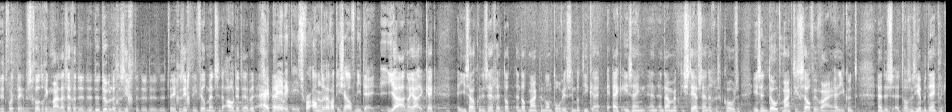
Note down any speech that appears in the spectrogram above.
het wordt een beschuldiging. Maar laat zeggen, de, de, de dubbele gezichten. De, de, de twee gezichten die veel mensen in de oudheid hebben. Hij predikte iets voor anderen wat hij zelf niet deed. Ja, nou ja, kijk, je zou kunnen zeggen, dat, en dat maakt hem dan toch weer sympathiek. eh, Eigenlijk in zijn, en, en daarom heb ik die sterfscène gekozen. In zijn dood maakt hij zichzelf weer waar. Hè. Je kunt, hè, dus het was een zeer bedenkelijk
